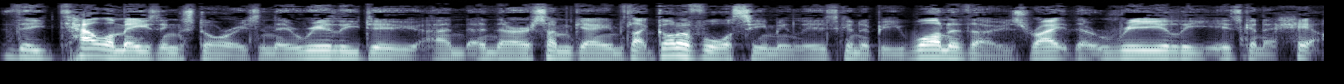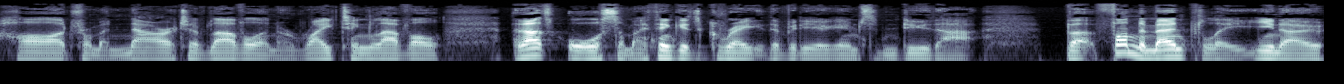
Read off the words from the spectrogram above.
they tell amazing stories and they really do. And, and there are some games, like God of War seemingly is going to be one of those, right, that really is going to hit hard from a narrative level and a writing level. And that's awesome. I think it's great that video games can do that. But fundamentally, you know,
